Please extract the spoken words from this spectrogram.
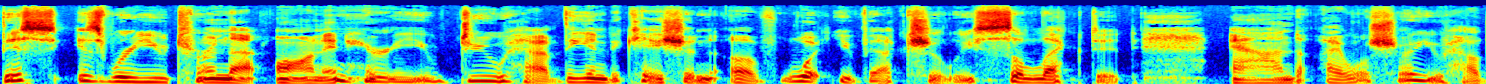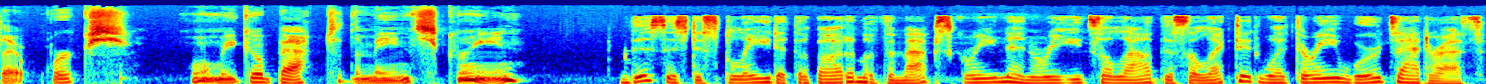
this is where you turn that on. And here you do have the indication of what you've actually selected. And I will show you how that works when we go back to the main screen. This is displayed at the bottom of the map screen and reads aloud the selected what three words address.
